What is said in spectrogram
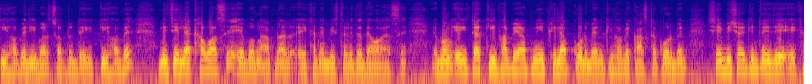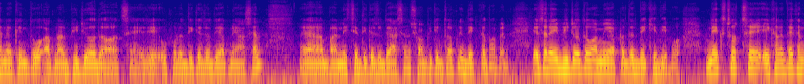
কি হবে রিভার্স অফ দ্য ডে কী হবে, নিচে লেখাও আছে এবং আপনার এখানে বিস্তারিত দেওয়া আছে। এবং এইটা কীভাবে আপনি ফিল করবেন, কীভাবে কাজটা করবেন সেই বিষয়ে কিন্তু এই যে এখানে কিন্তু আপনার ভিডিও দেওয়া আছে। এই যে উপরের দিকে যদি আপনি আসেন বা নিচের দিকে যদি আসেন, সবই কিন্তু আপনি দেখতে পাবেন। এছাড়া এই ভিডিওতেও আমি আপনাদের দেখিয়ে দিব। নেক্সট হচ্ছে, এখানে দেখেন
